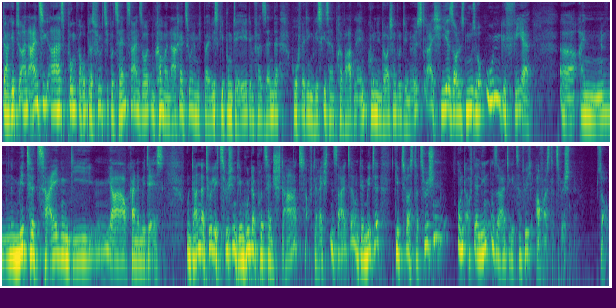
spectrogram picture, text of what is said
Da gibt es einen einzigen Anhaltspunkt, warum das 50 Prozent sein sollten. Kommen wir nachher zu, nämlich bei whisky.de, dem Versender hochwertigen Whiskys an privaten Endkunden in Deutschland und in Österreich. Hier soll es nur so ungefähr äh, eine Mitte zeigen, die ja auch keine Mitte ist. Und dann natürlich zwischen dem 100% Staat auf der rechten Seite und der Mitte gibt es was dazwischen und auf der linken Seite gibt es natürlich auch was dazwischen. So,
